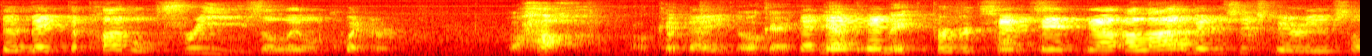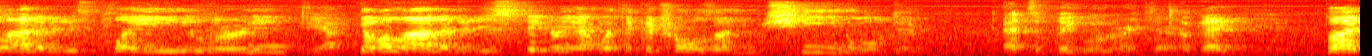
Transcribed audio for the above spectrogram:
to make the puddle freeze a little quicker. Wow. Okay. Okay. Okay. And- yeah, and- and- makes perfect And, sense. and, uh, a lot of it is experience, a lot of it is playing and learning. Yeah. You know, a lot of it is figuring out what the controls on the machine will do. That's a big one right there. Okay, but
